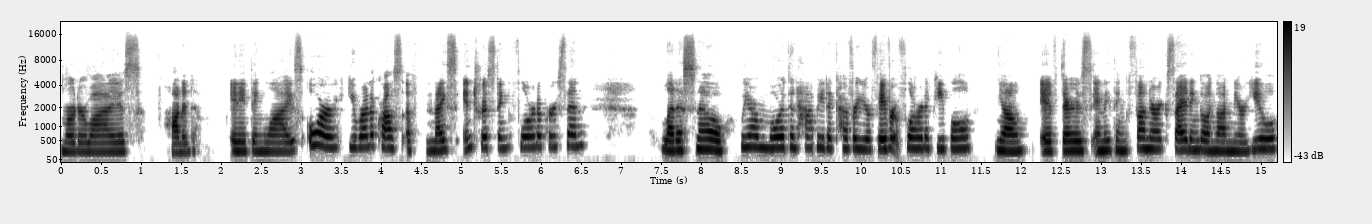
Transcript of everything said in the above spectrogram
murder wise, haunted, anything wise, or you run across a nice, interesting Florida person, let us know. We are more than happy to cover your favorite Florida people. You know, if there's anything fun or exciting going on near you,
